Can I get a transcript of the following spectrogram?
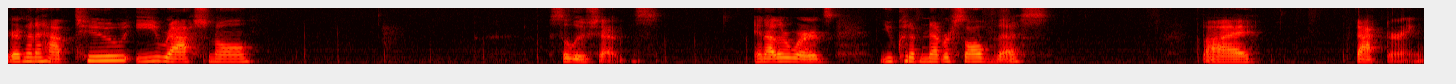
you're going to have two irrational solutions. In other words, you could have never solved this by factoring.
